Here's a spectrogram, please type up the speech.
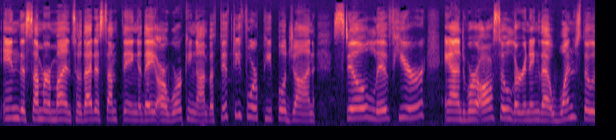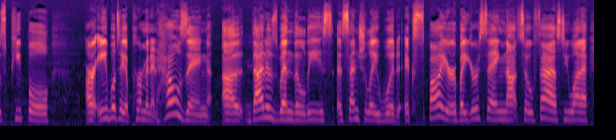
in the summer months. So that is something they are working on. But 54 people, John, still live here. And we're also learning that once those people are able to get permanent housing, uh, that is when the lease essentially would expire. But you're saying not so fast. You want to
